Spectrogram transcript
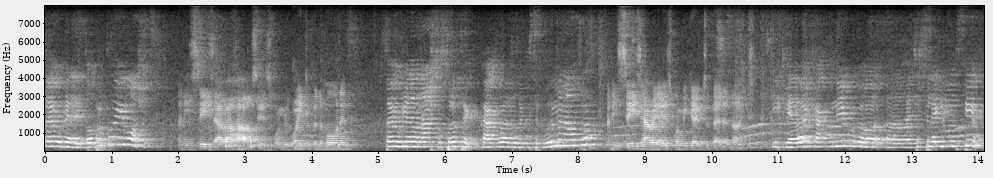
Тој го гледа и доброто и лошото. And he sees how our hearts is when we wake up in the morning Тој го гледа нашето срце какво е додека се будиме наутро and he sees how it is when we go to bed at night. и гледа какво ние кога а, вечер се легнеме да спиеме.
